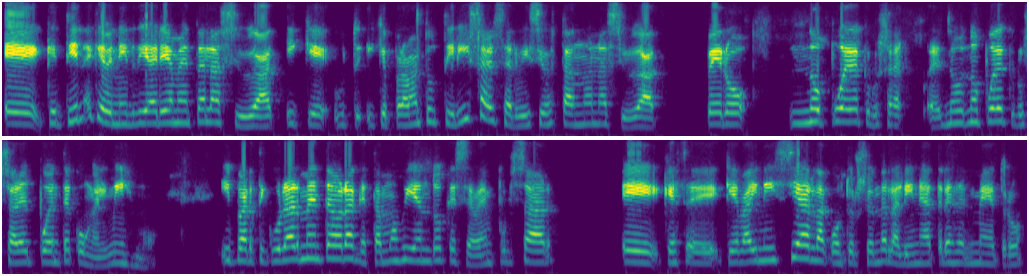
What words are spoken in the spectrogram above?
eh, que tiene que venir diariamente a la ciudad y que, y que probablemente utiliza el servicio estando en la ciudad, pero no puede cruzar, eh, no, no puede cruzar el puente con el mismo. Y particularmente ahora que estamos viendo que se va a impulsar eh, que, se, que va a iniciar la construcción de la línea 3 del metro.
